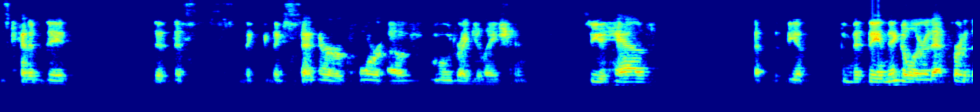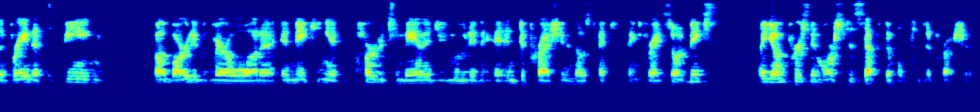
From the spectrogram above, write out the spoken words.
is kind of the the, the the, the center or core of mood regulation. So you have the, the, the amygdala, or that part of the brain that's being bombarded with marijuana and making it harder to manage mood and, and depression and those types of things, right? So it makes a young person more susceptible to depression.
